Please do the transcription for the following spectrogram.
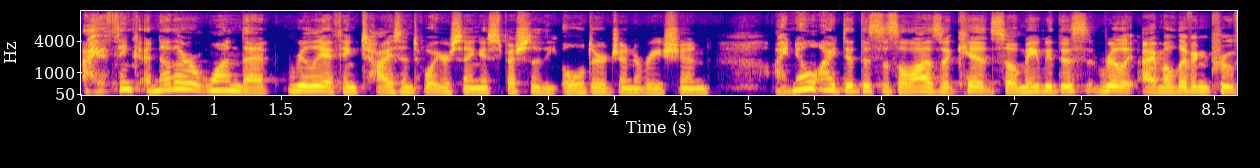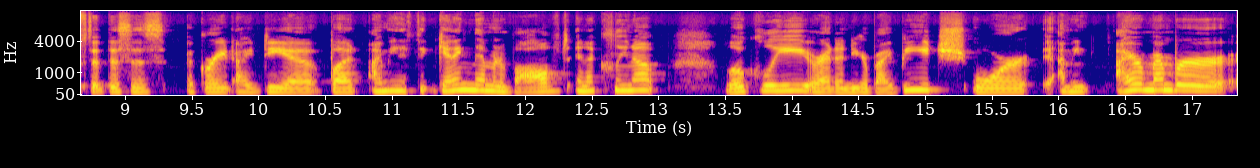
I think another one that really I think ties into what you're saying, especially the older generation. I know I did this as a lot as a kid, so maybe this really, I'm a living proof that this is a great idea. But I mean, getting them involved in a cleanup locally or at a nearby beach, or I mean, I remember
